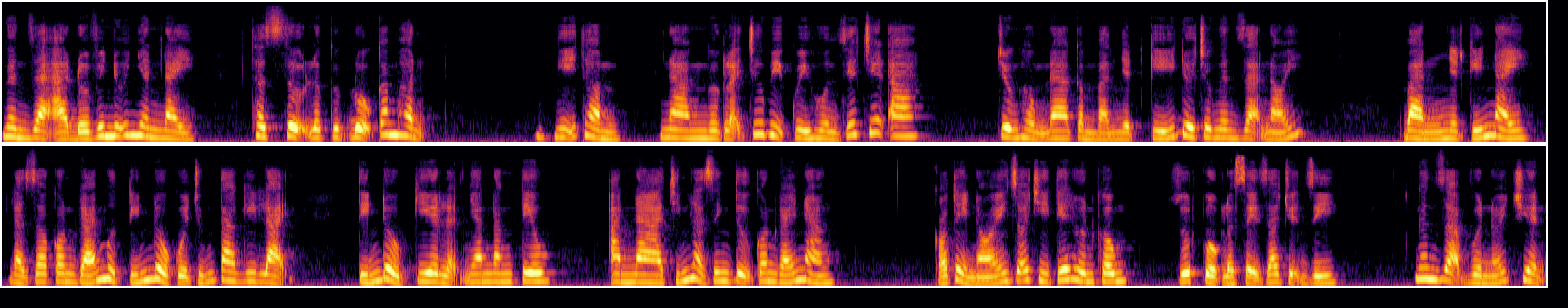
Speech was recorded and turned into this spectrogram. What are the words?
Ngân Dạ đối với nữ nhân này thật sự là cực độ căm hận. Nghĩ thầm, nàng ngược lại chưa bị quỷ hồn giết chết à? a. Trương Hồng Na cầm bản nhật ký đưa cho Ngân Dạ nói, bản nhật ký này là do con gái một tín đồ của chúng ta ghi lại, tín đồ kia là Nhan Đăng Tiêu, Anna chính là danh tự con gái nàng. Có thể nói rõ chi tiết hơn không? Rốt cuộc là xảy ra chuyện gì? Ngân Dạ vừa nói chuyện,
